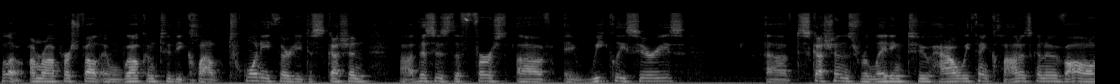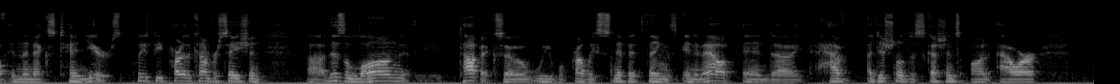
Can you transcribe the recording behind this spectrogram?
Hello, I'm Rob Hirschfeld, and welcome to the Cloud 2030 discussion. Uh, this is the first of a weekly series of discussions relating to how we think cloud is going to evolve in the next 10 years. Please be part of the conversation. Uh, this is a long topic, so we will probably snippet things in and out and uh, have additional discussions on our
